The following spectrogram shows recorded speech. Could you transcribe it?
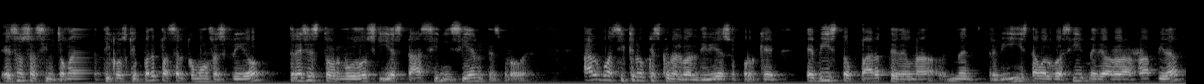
esos asintomáticos que puede pasar como un resfrío, tres estornudos y ya está sin y sientes, brother. Algo así creo que es con el Valdivieso, porque he visto parte de una, una entrevista o algo así, media hora rápida,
